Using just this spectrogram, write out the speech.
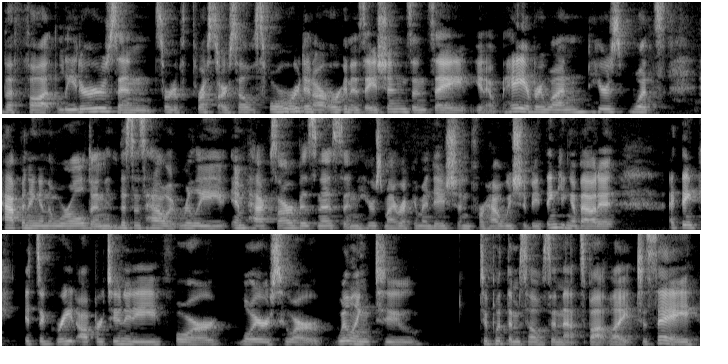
the thought leaders and sort of thrust ourselves forward in our organizations and say, you know, hey, everyone, here's what's happening in the world, and this is how it really impacts our business, and here's my recommendation for how we should be thinking about it. I think it's a great opportunity for lawyers who are willing to to put themselves in that spotlight to say,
